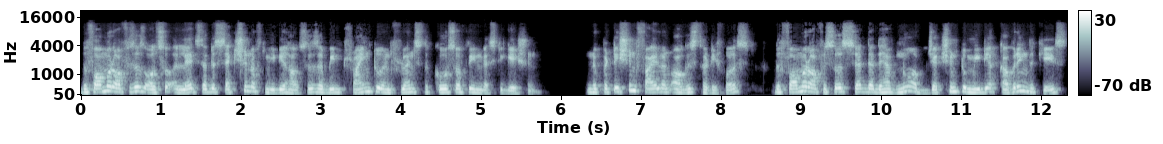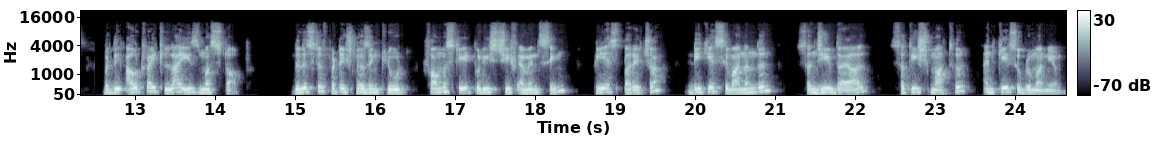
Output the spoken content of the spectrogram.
The former officers also allege that a section of media houses have been trying to influence the course of the investigation. In a petition filed on August 31st, the former officers said that they have no objection to media covering the case, but the outright lies must stop. The list of petitioners include former State Police Chief M.N. Singh, P.S. Pasricha, D.K. Sivanandan, Sanjeev Dayal, Satish Mathur, and K. Subramaniam,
